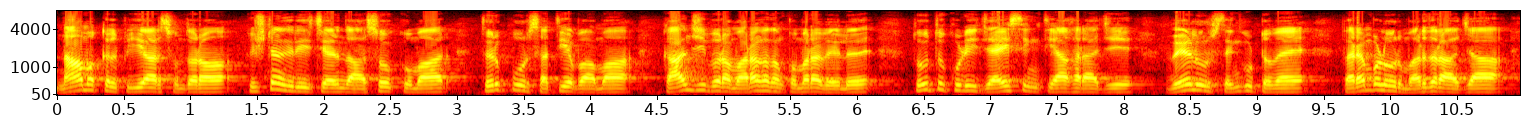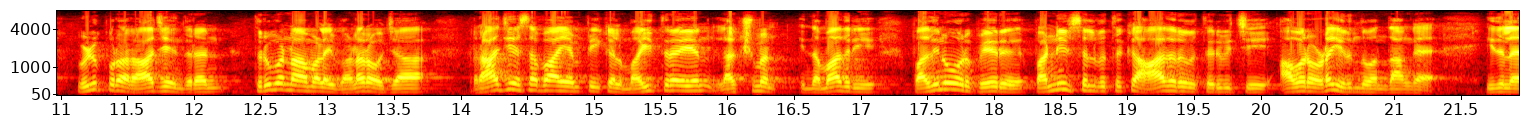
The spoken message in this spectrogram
நாமக்கல் பிஆர் சுந்தரம் கிருஷ்ணகிரியை சேர்ந்த அசோக் குமார் திருப்பூர் சத்யபாமா காஞ்சிபுரம் மரகதம் குமரவேலு தூத்துக்குடி ஜெயசிங் தியாகராஜ் வேலூர் செங்குட்டுவன் பெரம்பலூர் மருதராஜா விழுப்புரம் ராஜேந்திரன் திருவண்ணாமலை வனரோஜா ராஜ்யசபா எம்பிக்கள் மைத்ரேயன் லக்ஷ்மண் இந்த மாதிரி பதினோரு பேர் பன்னீர்செல்வத்துக்கு ஆதரவு தெரிவித்து அவரோட இருந்து வந்தாங்க. இதில்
